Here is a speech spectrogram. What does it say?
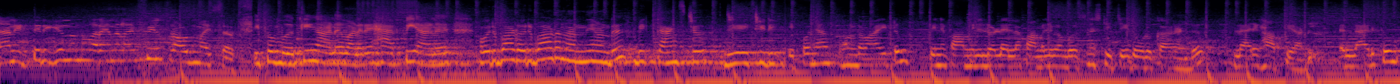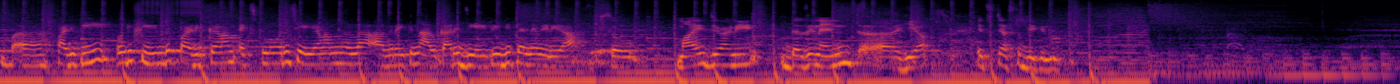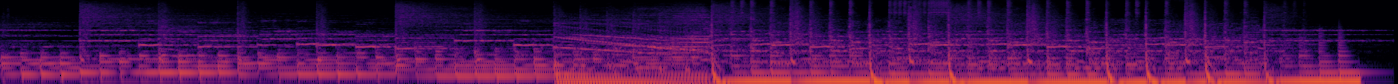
ഞാൻ ഇട്ടിരിക്കുന്നെന്ന് പറയുന്നത് I feel proud myself ഇപ്പം വർക്കിംഗ് ആണ് വളരെ ഹാപ്പിയാണ് ഒരുപാട് ഒരുപാട് നന്ദിയുണ്ട്. Big thanks to G I T D ഇപ്പോൾ ഞാൻ സ്വന്തമായിട്ടും പിന്നെ ഫാമിലിയിലുള്ള എല്ലാ ഫാമിലി മെമ്പേഴ്സിനും സ്റ്റിച്ച് ചെയ്ത് കൊടുക്കാറുണ്ട്. എല്ലാവരും ഹാപ്പിയാണ് എല്ലാവർക്കും പഠിക്കി ഒരു ഫീൽഡ് പഠിക്കണം എക്സ്പ്ലോർ ചെയ്യണം എന്നുള്ള ആഗ്രഹിക്കുന്ന ആൾക്കാർ ജി ടി ഡി തന്നെ വരിക journey doesn't end uh, here. It's just the beginning.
